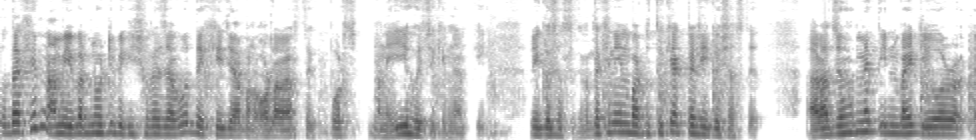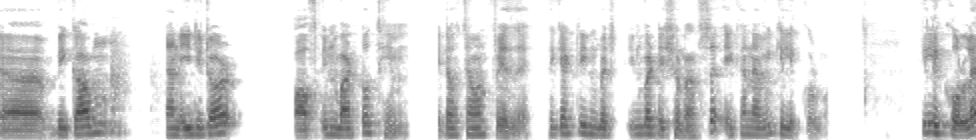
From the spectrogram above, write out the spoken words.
তো দেখেন, আমি এবার নোটিফিকেশনে যাব, দেখি যে আমার অর্ডার আসতে মানে ই হয়েছে কিনা আর কি রিকোয়েস্ট আসছে কিনা। দেখেন ইনভার্টার থেকে একটা রিকোয়েস্ট আসছে। Raju Ahmed invite your become an editor of Inverto theme এটা হচ্ছে আমার পেজে থেকে একটা ইনভাইটেশন আসছে, এখানে আমি ক্লিক করব। ক্লিক করলে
